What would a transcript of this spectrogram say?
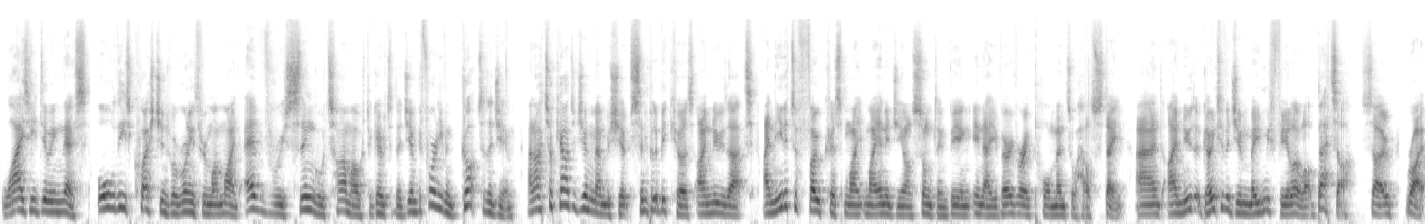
Why is he doing this? All these questions were running through my mind every single time I was to go to the gym before I even got to the gym. And I took out a gym membership simply because I knew that I needed to focus my, my energy on something being in a very, very poor mental health state. And I knew that going to the gym made me feel a lot better. So, right,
